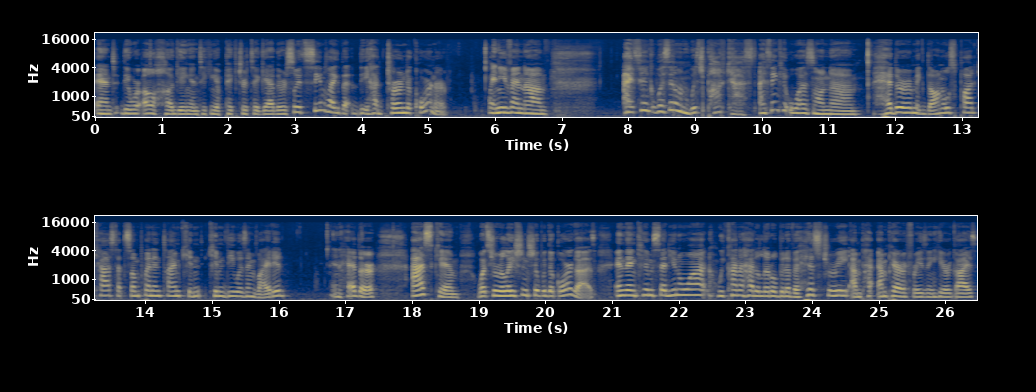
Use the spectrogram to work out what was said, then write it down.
And they were all hugging and taking a picture together. So it seems like that they had turned a corner. And even, um, I think was it on which podcast? I think it was on um, Heather McDonald's podcast at some point in time. Kim Kim D was invited, and Heather asked Kim, "What's your relationship with the Gorgas?" And then Kim said, "You know what? We kind of had a little bit of a history. I'm pa- I'm paraphrasing here, guys,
